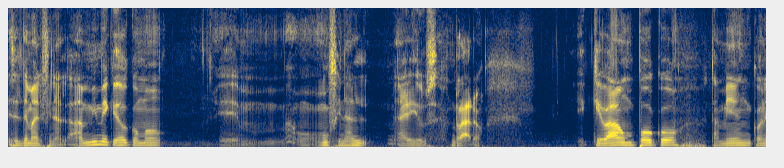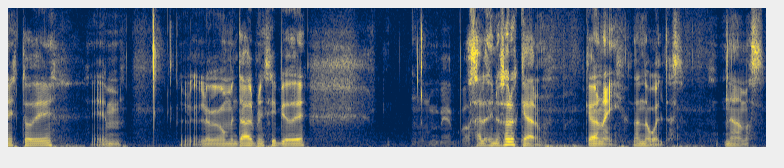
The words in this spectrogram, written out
es el tema del final. A mí me quedó como em, un final agridulce, raro. Que va un poco también con esto de em, lo que comentaba al principio de... O sea, los dinosaurios quedaron, quedaron ahí, dando vueltas, nada más.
